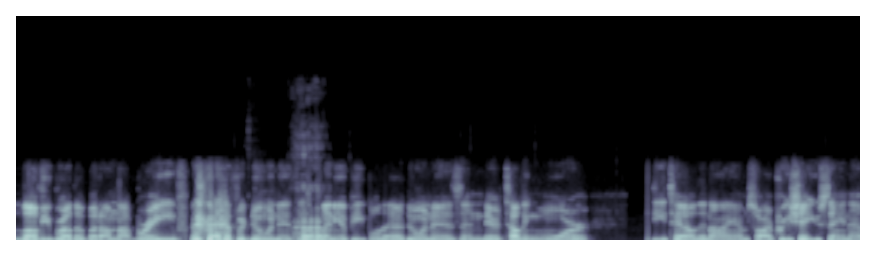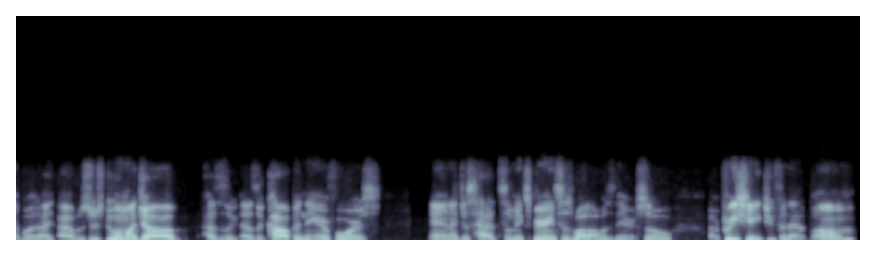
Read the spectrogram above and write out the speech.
love you, brother, but I'm not brave for doing this. There's plenty of people that are doing this, and they're telling more detail than I am. So I appreciate you saying that. But I, I was just doing my job as a as a cop in the Air Force, and I just had some experiences while I was there. So I appreciate you for that. Um,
